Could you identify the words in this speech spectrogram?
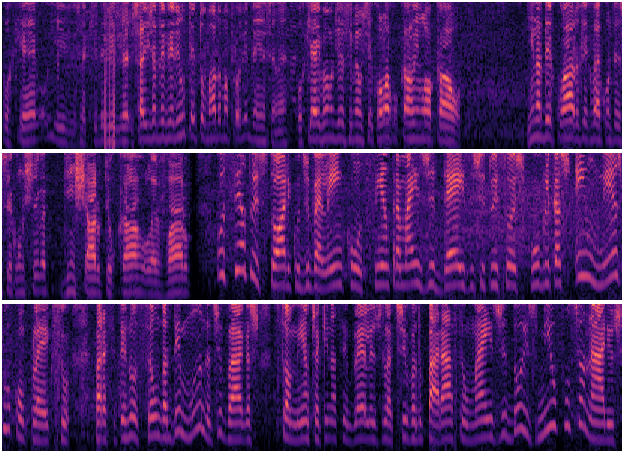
Porque é horrível, isso, aqui deveria, isso aí já deveriam ter tomado uma providência, né? Porque aí vamos dizer assim mesmo, você coloca o carro em local inadequado, o que, é que vai acontecer quando chega de inchar o teu carro, levar o... O Centro Histórico de Belém concentra mais de 10 instituições públicas em um mesmo complexo. Para se ter noção da demanda de vagas, somente aqui na Assembleia Legislativa do Pará são mais de 2 mil funcionários.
